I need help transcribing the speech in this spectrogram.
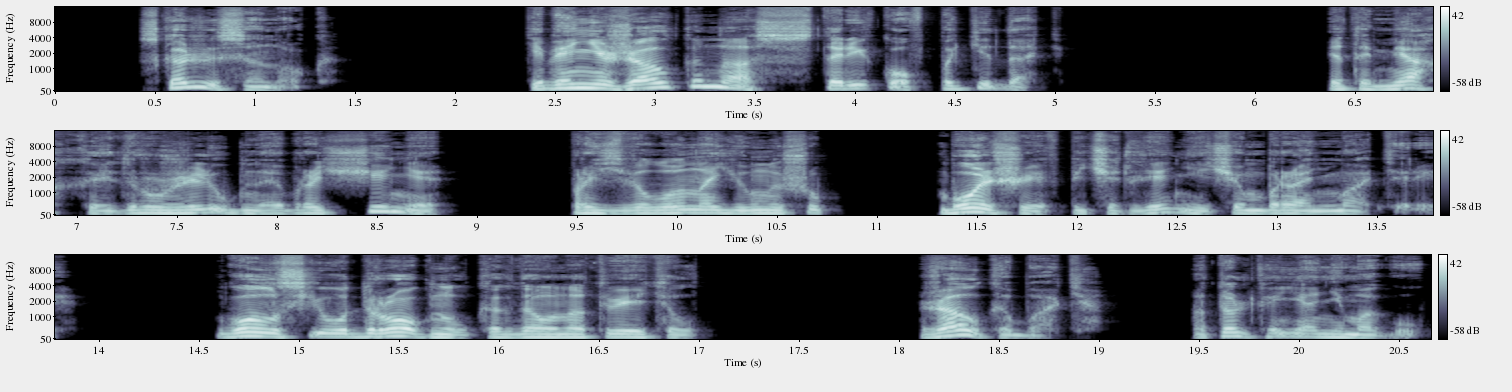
— Скажи, сынок, тебе не жалко нас, стариков, покидать? Это мягкое, дружелюбное обращение произвело на юношу большее впечатление, чем брань матери. Голос его дрогнул, когда он ответил, «Жалко, батя, а только я не могу.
